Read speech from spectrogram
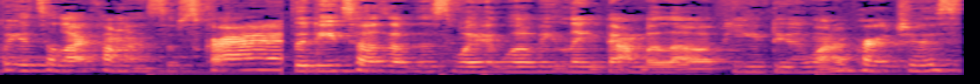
Forget to like, comment, and subscribe. The details of this wig will be linked down below if you do want to purchase.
